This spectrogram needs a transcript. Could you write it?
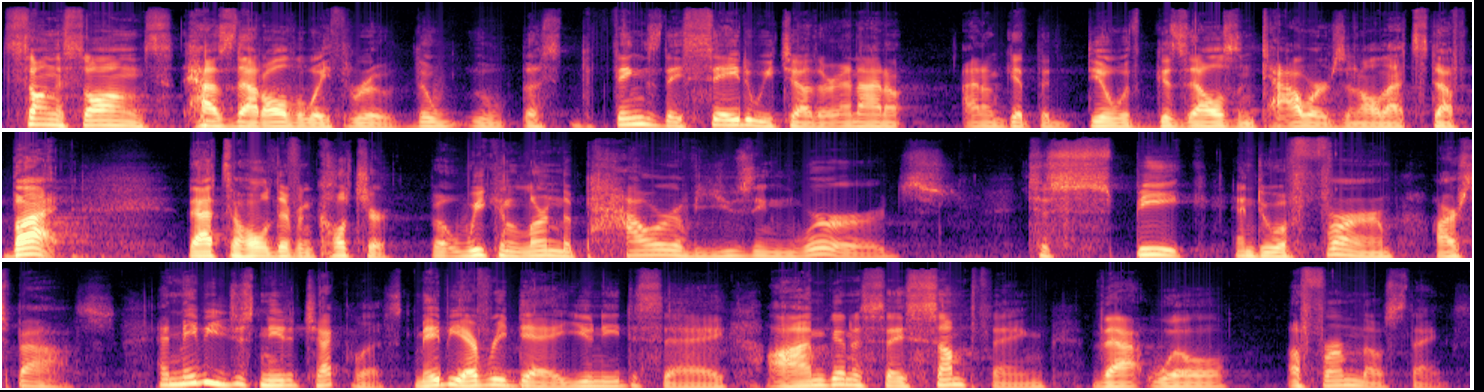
Song of Songs has that all the way through. The, the, the, things they say to each other, and I don't, I don't get the deal with gazelles and towers and all that stuff, but that's a whole different culture. But we can learn the power of using words to speak and to affirm our spouse. And maybe you just need a checklist. Maybe every day you need to say, I'm going to say something that will affirm those things.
